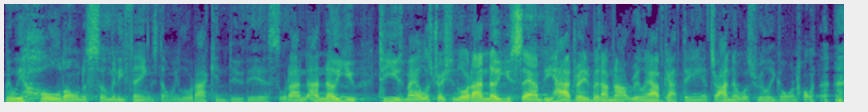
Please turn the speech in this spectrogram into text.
I mean, we hold on to so many things, don't we? Lord, I can do this. Lord, I, I, know you, to use my illustration, Lord, I know you say I'm dehydrated, but I'm not really. I've got the answer. I know what's really going on.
